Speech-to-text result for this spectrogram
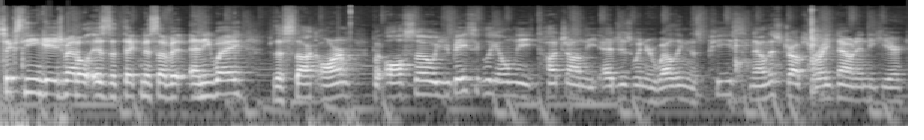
16 gauge metal is the thickness of it anyway for the stock arm but also you basically only touch on the edges when you're welding this piece. Now this drops right down into here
